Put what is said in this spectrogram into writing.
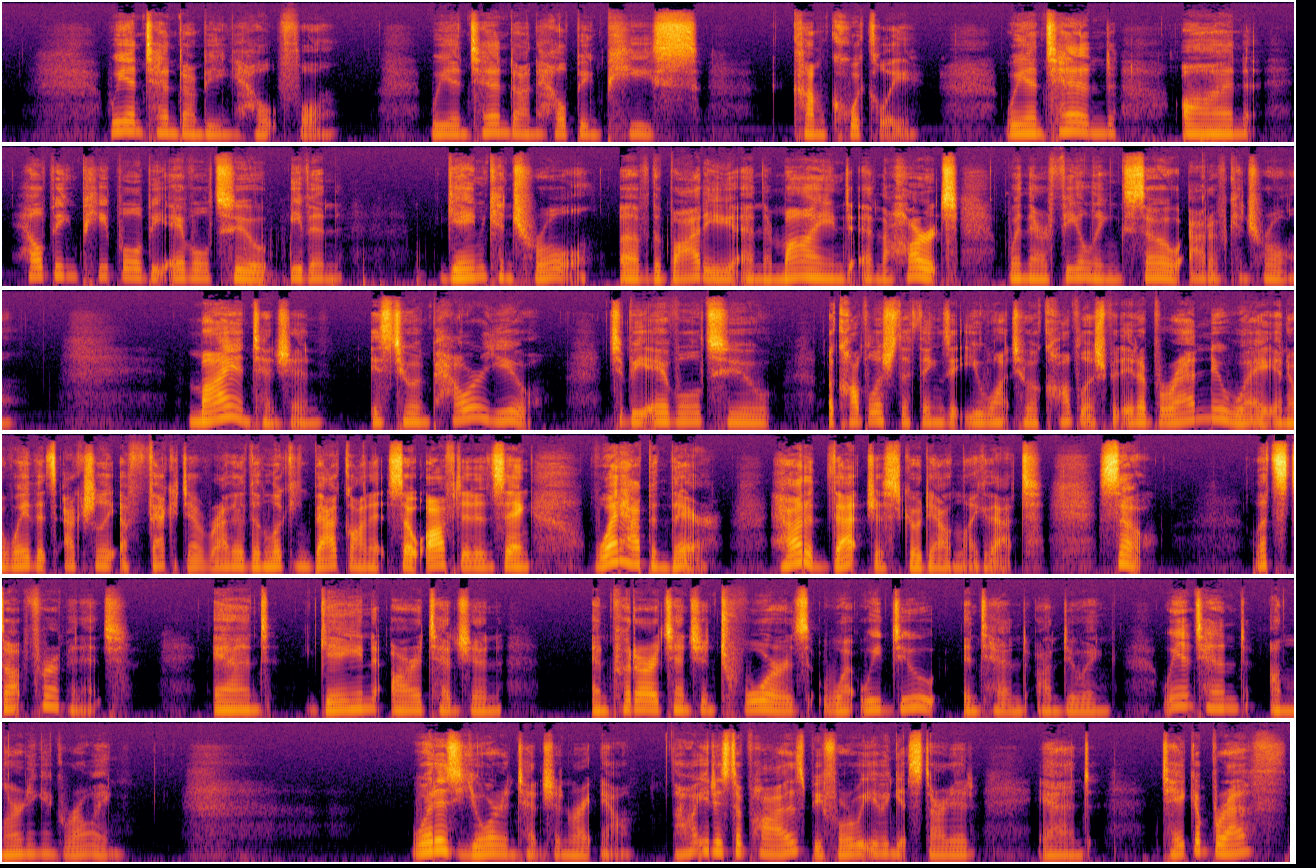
We intend on being helpful. We intend on helping peace come quickly. We intend on helping people be able to even gain control of the body and their mind and the heart when they're feeling so out of control. My intention is to empower you to be able to accomplish the things that you want to accomplish, but in a brand new way, in a way that's actually effective, rather than looking back on it so often and saying, What happened there? How did that just go down like that? So let's stop for a minute and gain our attention and put our attention towards what we do intend on doing. We intend on learning and growing. What is your intention right now? I want you just to pause before we even get started and take a breath.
